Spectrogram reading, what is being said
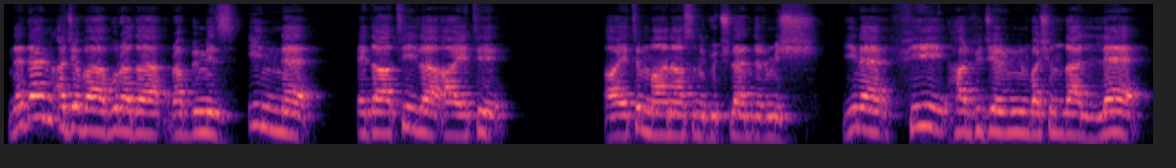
Neden acaba burada Rabbimiz inne edatıyla ayeti ayetin manasını güçlendirmiş. Yine fi harfi cerinin başında le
